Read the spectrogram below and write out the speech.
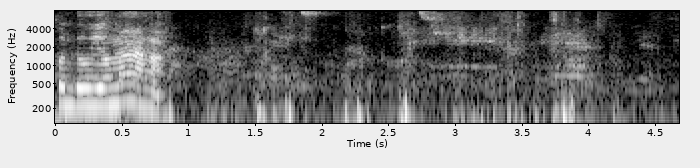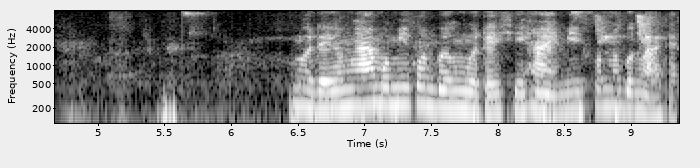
คนดูเยอะมากอะ มือใดงามๆบ่มีคนเบิงมือใดขี้หาย มีคนมาเบิงหลายแท้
